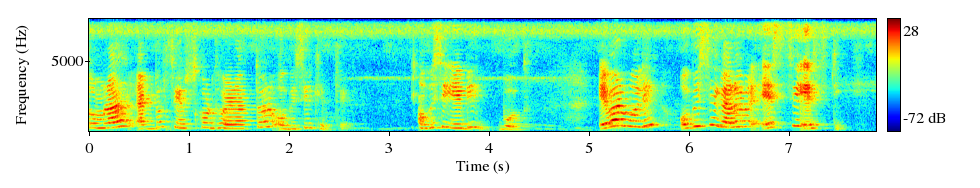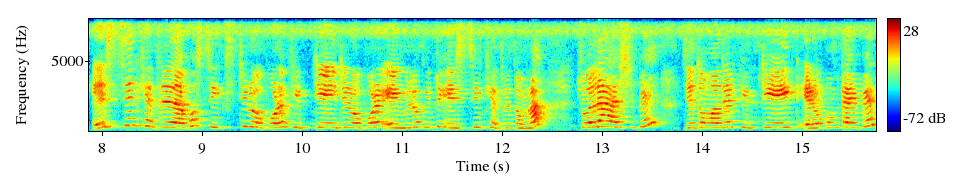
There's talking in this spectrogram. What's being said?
তোমরা একদম সেফ স্কোর ধরে রাখতে পারো ওবিসির ক্ষেত্রে। ওবিসি এ বি বোথ এবার বলি ওবিসি গেল এবার এসসি এসটি এসসির ক্ষেত্রে দেখো সিক্সটির ওপরে ফিফটি এইটের ওপরে, এইগুলো কিন্তু এসসির ক্ষেত্রে তোমরা চলে আসবে যে তোমাদের ফিফটি এইট এরকম টাইপের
